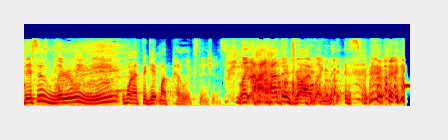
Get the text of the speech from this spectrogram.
This is literally me when I forget my pedal extensions. Like, I have to drive like this.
